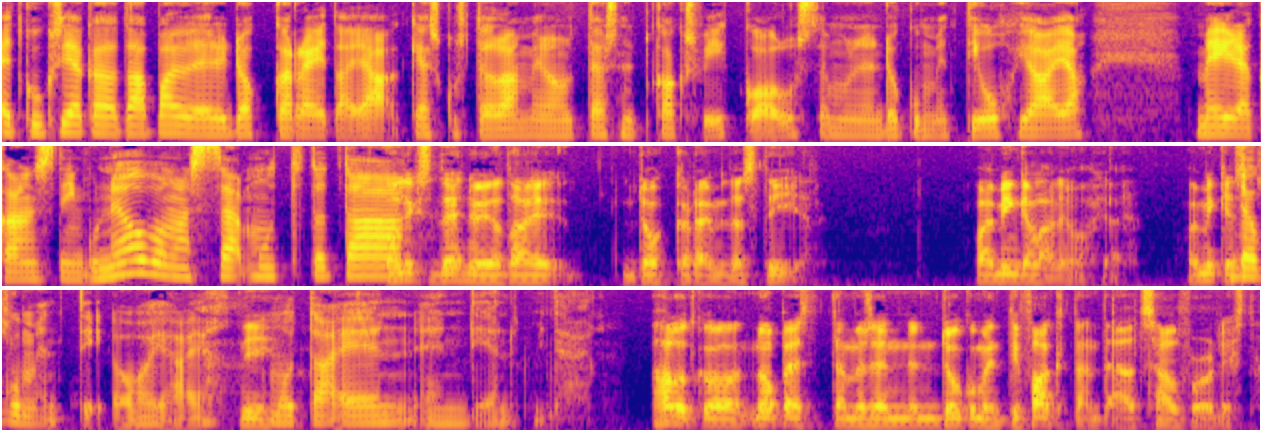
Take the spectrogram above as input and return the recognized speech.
että kun siellä katsotaan paljon eri dokkareita ja keskustellaan, meillä on ollut tässä nyt kaksi viikkoa ollut semmoinen dokumenttiohjaaja meillä kanssa niin kuin neuvomassa, mutta tota, Oliko se tehnyt jotain dokkareja, mitä sä tiedät? Vai minkälainen ohjaaja? Vai mikä dokumenttiohjaaja, Niin. mutta en, en tiennyt mitään. haluatko nopeasti tämmöisen dokumenttifaktan täältä Salfordista?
